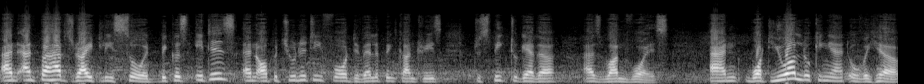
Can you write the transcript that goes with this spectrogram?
and and perhaps rightly so, because it is an opportunity for developing countries to speak together as one voice. And what you are looking at over here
